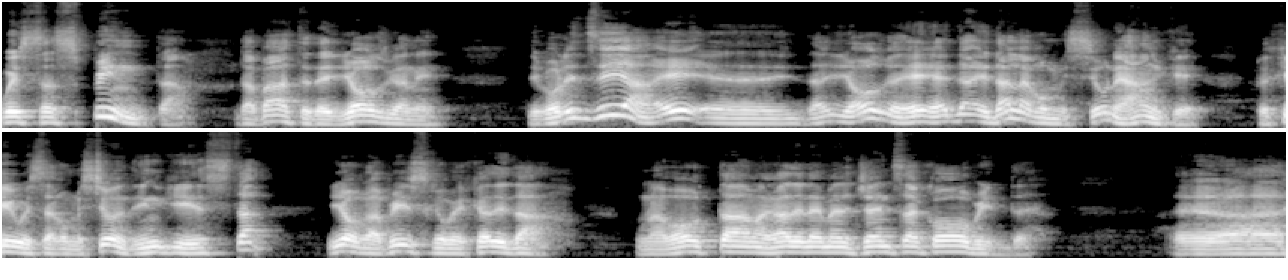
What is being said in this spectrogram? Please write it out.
questa spinta da parte degli organi di polizia e, eh, dagli organi, e, e dalla commissione anche, perché questa commissione d'inchiesta, io capisco per carità, una volta magari l'emergenza Covid, eh,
